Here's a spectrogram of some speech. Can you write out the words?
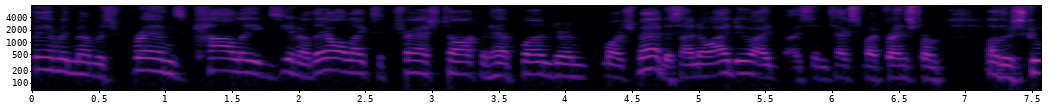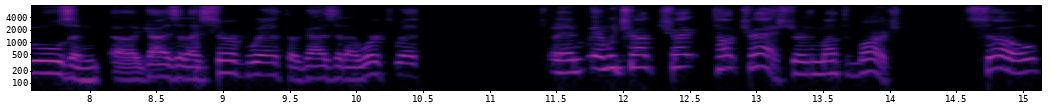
family members, friends, colleagues, you know, they all like to trash talk and have fun during March Madness. I know I do. I, I send texts to my friends from other schools and uh, guys that I served with or guys that I worked with. And, and we talk, tra- talk trash during the month of March. So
